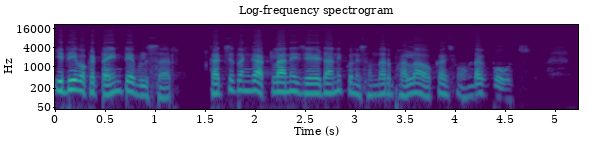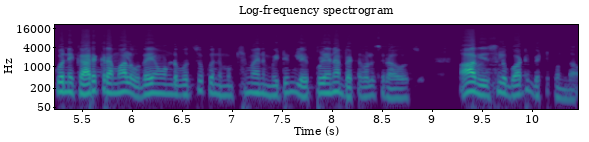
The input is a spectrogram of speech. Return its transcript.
ఇది ఒక టైం టేబుల్ సార్. ఖచ్చితంగా అట్లానే చేయడానికి కొన్ని సందర్భాల్లో అవకాశం ఉండకపోవచ్చు. కొన్ని కార్యక్రమాలు ఉదయం ఉండవచ్చు కొన్ని ముఖ్యమైన మీటింగ్లు ఎప్పుడైనా పెట్టవలసి రావచ్చు. ఆ వెసులుబాటు పెట్టుకుందాం.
